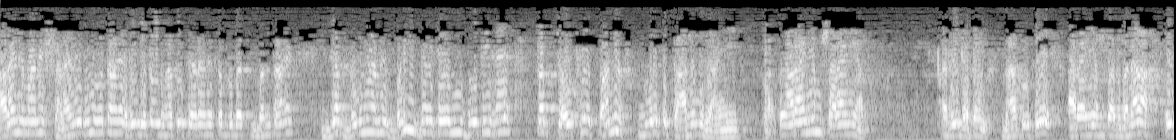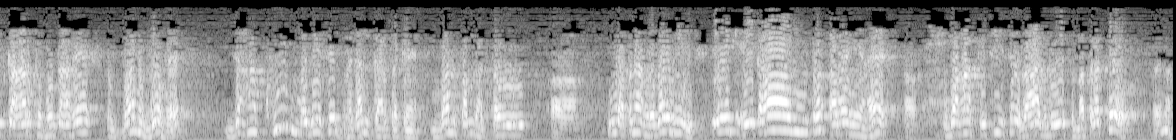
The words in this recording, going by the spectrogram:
अरण्य माने शरण्य भी होता है रिजटो धातु से अरण्य शब्द बनता है। जब दुनिया में बड़ी बेचैनी होती है, तब चौथे पन मृत कानन जाए। तो अरण्यम शरण्यम। रिगत धातु से अरण्यम पद बना, इसका अर्थ होता है वन वो है जहाँ खूब मज़े से भजन कर सके। वन समझ ये अपना हृदय भी एक एकांत अरण्य है। वहाँ किसी से राग द्वेष मत रखो, है ना?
